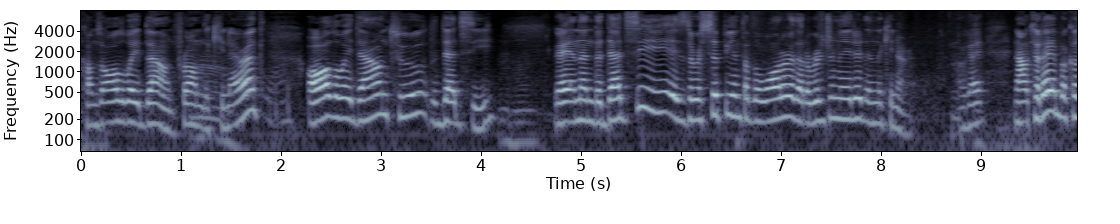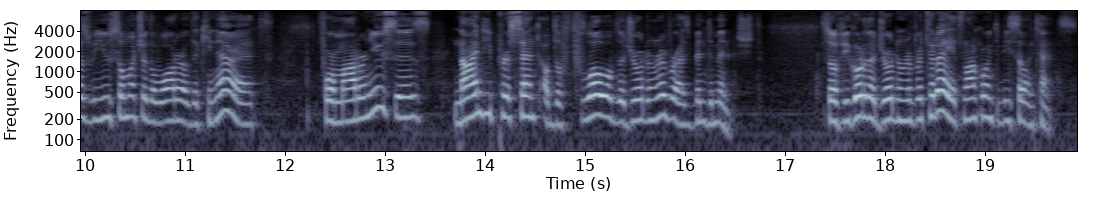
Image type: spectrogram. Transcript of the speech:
comes all the way down from the mm. Kinneret, all the way down to the Dead Sea. Mm-hmm. Okay, and then the Dead Sea is the recipient of the water that originated in the Kinneret. Mm-hmm. Okay, now today because we use so much of the water of the Kinneret for modern uses, ninety percent of the flow of the Jordan River has been diminished. So if you go to the Jordan River today, it's not going to be so intense.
